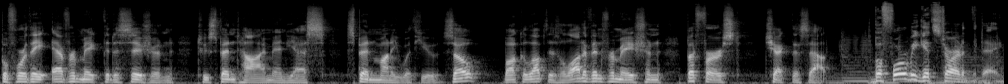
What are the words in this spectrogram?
before they ever make the decision to spend time and, yes, spend money with you. So, buckle up, there's a lot of information, but first, check this out. Before we get started today,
